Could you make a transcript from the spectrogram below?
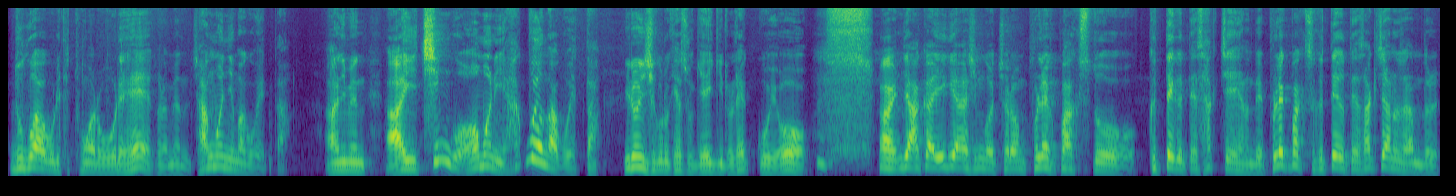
누구하고 이렇게 통화를 오래 해? 그러면 장모님하고 했다. 아니면 아이 친구 어머니 학부형하고 했다. 이런 식으로 계속 얘기를 했고요. 아, 이제 아까 얘기하신 것처럼 블랙박스도 그때그때 삭제하는데 블랙박스 그때그때 삭제하는 사람들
